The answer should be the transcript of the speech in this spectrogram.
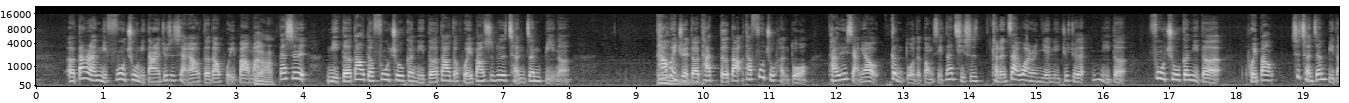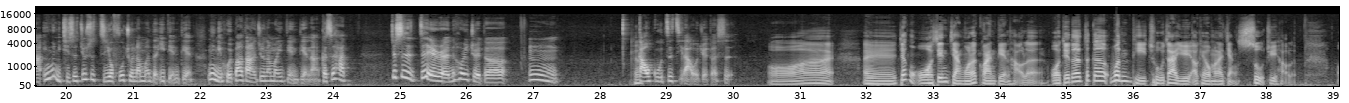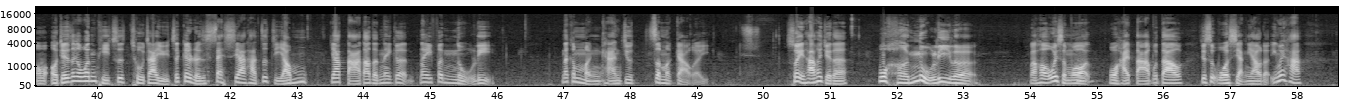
呃，当然你付出，你当然就是想要得到回报嘛。啊。但是你得到的付出跟你得到的回报是不是成正比呢？他会觉得他得到，他付出很多。他就想要更多的东西，但其实可能在外人眼里就觉得你的付出跟你的回报是成正比的，因为你其实就是只有付出那么的一点点，那你回报当然就那么一点点啦。可是他就是这些人会觉得，嗯，高估自己啦，我觉得是。哦，哎，这样我先讲我的观点好了。我觉得这个问题出在于，OK，我们来讲数据好了。我我觉得这个问题是出在于这个人 set 下他自己要要达到的那个那一份努力，那个门槛就这么高而已，所以他会觉得我很努力了，然后为什么我还达不到就是我想要的？因为他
